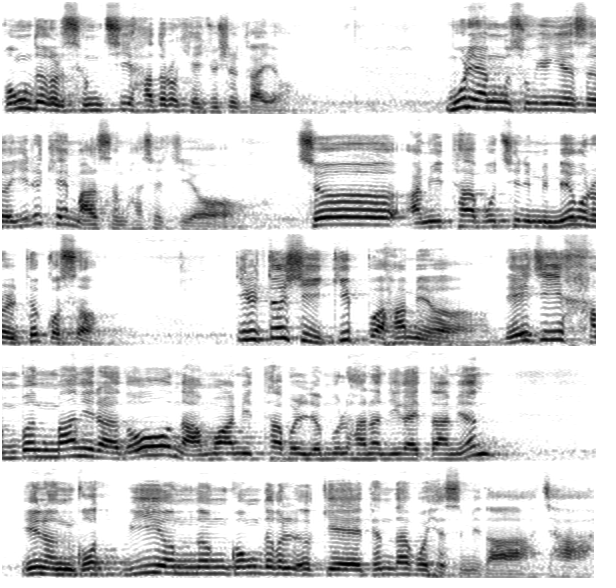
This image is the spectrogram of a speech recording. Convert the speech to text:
공덕을 성취하도록 해주실까요? 무량수경에서 이렇게 말씀하셨지요. 저 아미타 부처님의 명호를 듣고서 뛸 듯이 기뻐하며 내지 한 번만이라도 나무 아미탑을 연불하는 이가 있다면 이는 곧 위 없는 공덕을 얻게 된다고 했습니다. 자,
